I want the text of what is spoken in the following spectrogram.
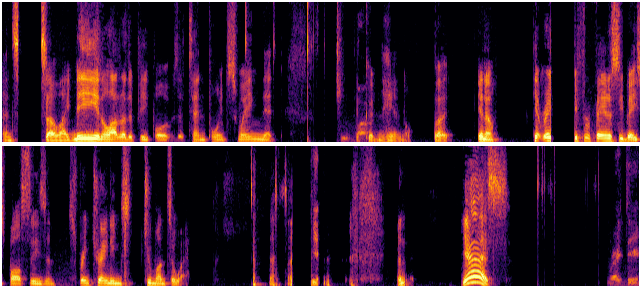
and so, like me and a lot of other people, it was a ten point swing that they couldn't handle. But you know, get ready for fantasy baseball season. Spring training's two months away. Yeah. And yes, Right there.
